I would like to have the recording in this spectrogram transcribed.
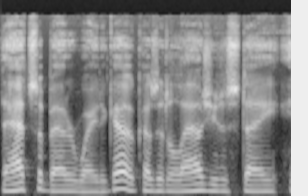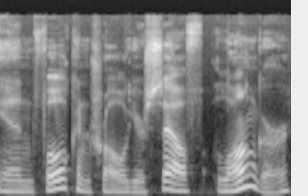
that's a better way to go because it allows you to stay in full control yourself longer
